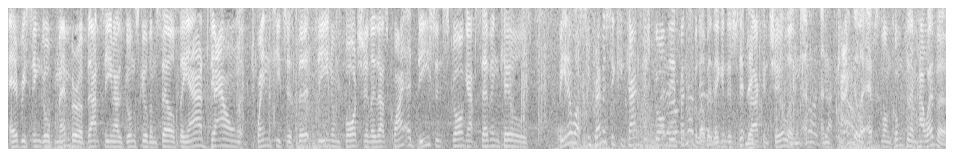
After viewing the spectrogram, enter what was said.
Every single member of that team has gun skill themselves. They are down 20 to 13. Unfortunately, that's quite a decent score gap. Seven kills. But you know what? Supremacy can kind of just go on the offensive a little bit. They can just sit they, back and chill and, and, and kind of let Epsilon come to them. However,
